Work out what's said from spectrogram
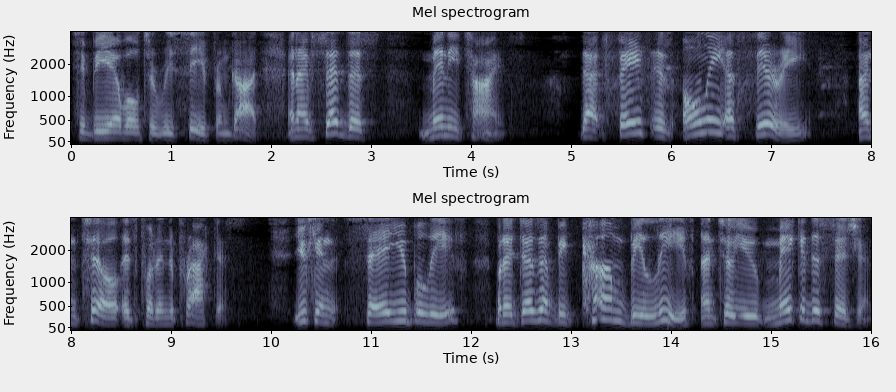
to be able to receive from God. And I've said this many times that faith is only a theory until it's put into practice. You can say you believe, but it doesn't become belief until you make a decision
